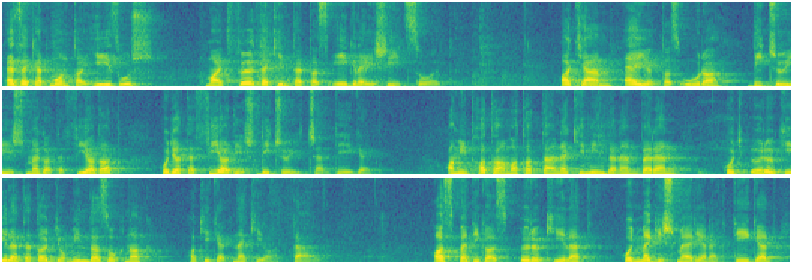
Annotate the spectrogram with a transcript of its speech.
Ezeket mondta Jézus, majd föltekintett az égre, és így szólt. Atyám, eljött az óra, dicsőítsd meg a te fiadat, hogy a te fiad is dicsőítsen téged. Amint hatalmat adtál neki minden emberen, hogy örök életet adjon mindazoknak, akiket neki adtál. Az pedig az örök élet, hogy megismerjenek téged,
